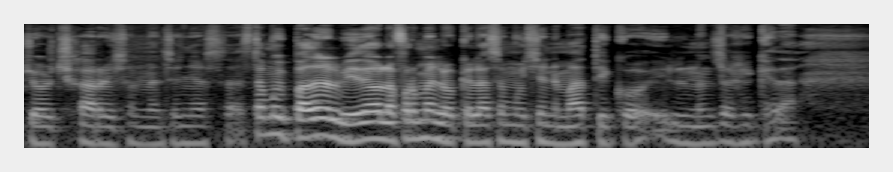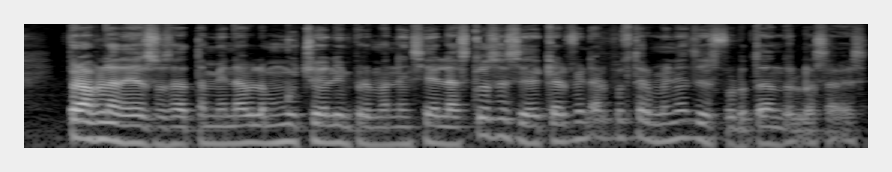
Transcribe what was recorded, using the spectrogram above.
George Harrison me enseñó. Está, está muy padre el video, la forma en lo que él hace muy cinemático y el mensaje que da. Pero habla de eso, o sea, también habla mucho de la impermanencia de las cosas y de que al final pues terminas disfrutándolo, ¿sabes?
